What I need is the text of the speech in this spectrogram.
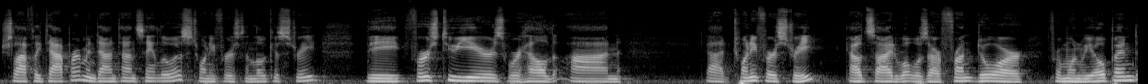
Schlafly Tap Room in downtown St. Louis, 21st and Locust Street. The first two years were held on uh, 21st Street, outside what was our front door from when we opened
